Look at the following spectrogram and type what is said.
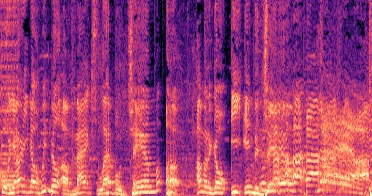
cool. You already know we built a max level gym. Uh, I'm gonna go eat in the gym. yeah!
